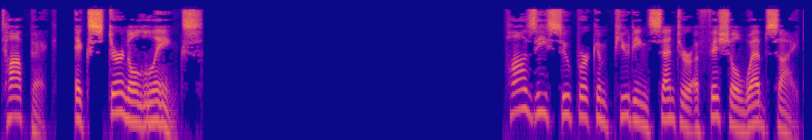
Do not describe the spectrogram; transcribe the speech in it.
Topic. External links Pawsey Supercomputing Center official website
